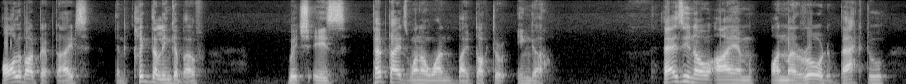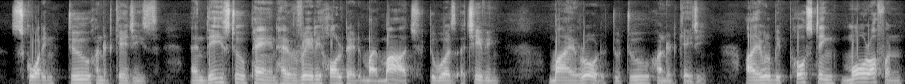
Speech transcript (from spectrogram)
all about peptides, then click the link above, which is Peptides 101 by Dr. Inga. As you know, I am on my road back to squatting 200 kgs and these two pain have really halted my march towards achieving my road to 200 kg. I will be posting more often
